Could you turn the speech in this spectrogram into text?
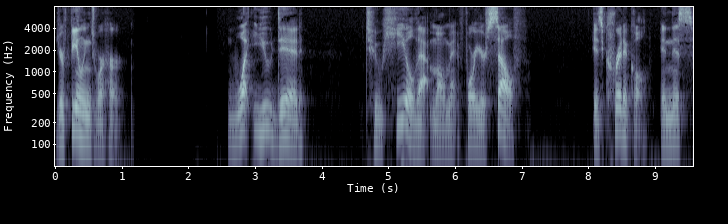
your feelings were hurt. What you did to heal that moment for yourself is critical in this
